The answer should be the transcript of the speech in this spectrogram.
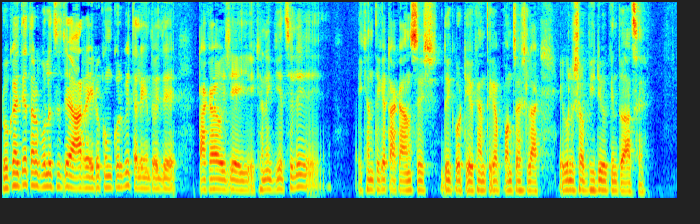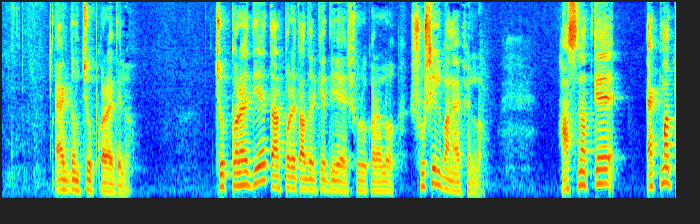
ঢুকাই দিয়ে তারা বলেছে যে, আর, এরকম করবি, তাহলে কিন্তু ওই যে টাকা ওই যে এখানে গিয়েছিলে, এখান থেকে টাকা আনছিস, দুই কোটি, ওখান থেকে পঞ্চাশ লাখ, এগুলো সব ভিডিও কিন্তু আছে। একদম চুপ করাই দিল। চুপ করাই দিয়ে তারপরে তাদেরকে দিয়ে শুরু করালো, সুশীল বানায় ফেলল। হাসনাতকে একমাত্র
